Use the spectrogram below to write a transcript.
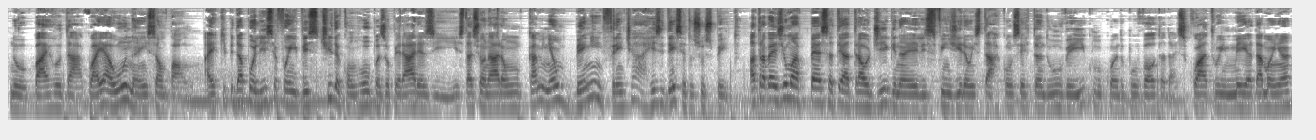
no bairro da Guaiaúna, em São Paulo. A equipe da polícia foi investida com roupas operárias e estacionaram um caminhão bem em frente à residência do suspeito. Através de uma peça teatral digna, eles fingiram estar consertando o veículo quando, por volta das quatro e meia da manhã,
